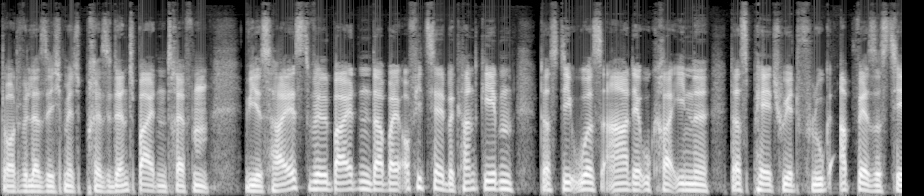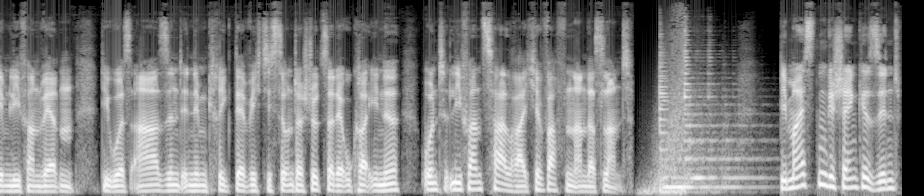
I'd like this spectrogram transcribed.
Dort will er sich mit Präsident Biden treffen. Wie es heißt, will Biden dabei offiziell bekannt geben, dass die USA der Ukraine das Patriot Flugabwehrsystem liefern werden. Die USA sind in dem Krieg der wichtigste Unterstützer der Ukraine und liefern zahlreiche Waffen an das Land. Die meisten Geschenke sind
